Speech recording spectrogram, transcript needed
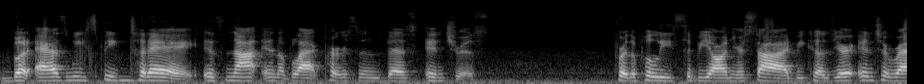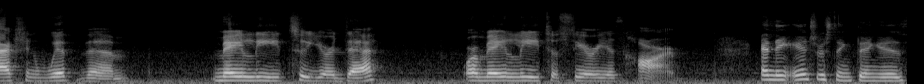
But as we speak today, it's not in a black person's best interest for the police to be on your side because your interaction with them may lead to your death or may lead to serious harm. And the interesting thing is,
